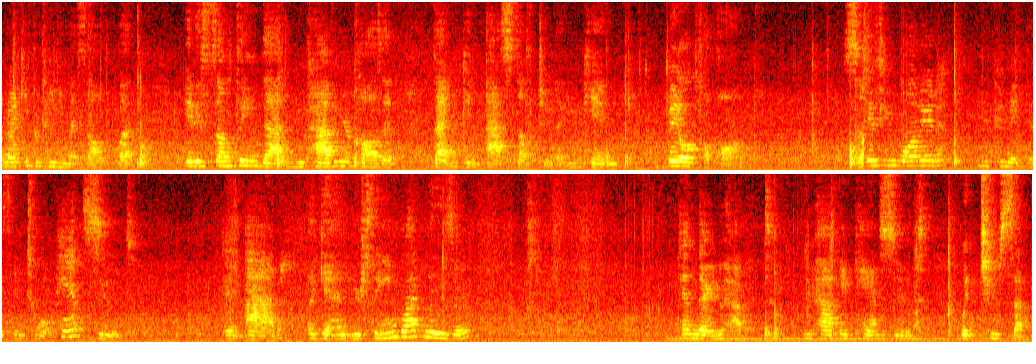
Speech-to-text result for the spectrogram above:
I know I keep repeating myself, but it is something that you have in your closet that you can add stuff to, that you can build upon. So if you wanted, you could make this into a pantsuit and add, again, your same black blazer. And there you have it. You have a pantsuit with two separates.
